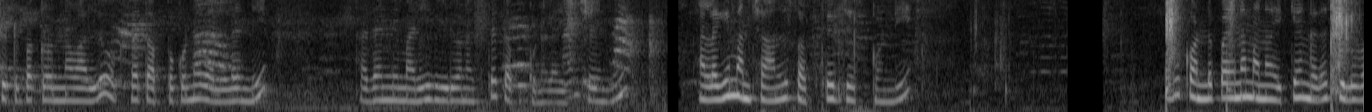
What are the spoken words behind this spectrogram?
చుట్టుపక్కల ఉన్న వాళ్ళు ఒకసారి తప్పకుండా వెళ్ళండి. అదండి మరి వీడియో నచ్చితే తప్పకుండా లైక్ చేయండి. అలాగే మన ఛానల్ సబ్స్క్రైబ్ చేసుకోండి. ఇది కొండపైన మనం ఎక్కాం కదా సిలువ.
